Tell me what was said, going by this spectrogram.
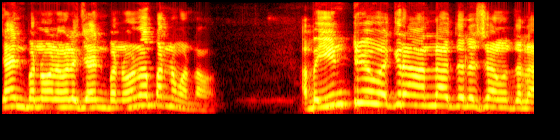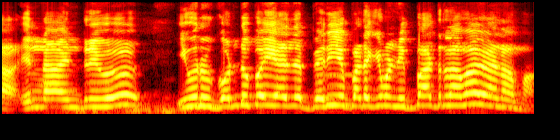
ஜாயின் பண்ணுவான வேலை ஜாயின் பண்ணுவானா? பண்ண மாட்டான் அப்ப இன்டர்வியூ வைக்கிறான் அல்லா தலா என்ன இன்டர்வியூ இவரு கொண்டு போய் அந்த பெரிய படைக்கமா நிப்பாட்டலாமா வேணாமா?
